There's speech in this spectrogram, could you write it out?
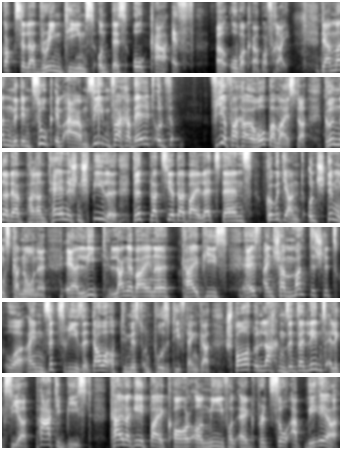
Goxeler Dream Teams und des OKF, äh, oberkörperfrei. Der Mann mit dem Zug im Arm, siebenfacher Welt- und Vierfacher Europameister, Gründer der Parantänischen Spiele, Drittplatzierter bei Let's Dance, Komödiant und Stimmungskanone. Er liebt lange Beine, Kaipis. Er ist ein charmantes Schlitzohr, ein Sitzriese, Daueroptimist und Positivdenker. Sport und Lachen sind sein Lebenselixier. Partybeast. Keiner geht bei Call on Me von Pritz so ab wie er.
